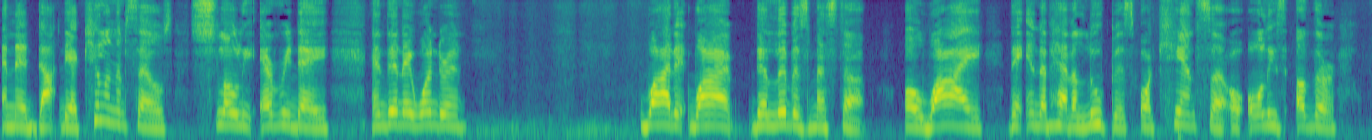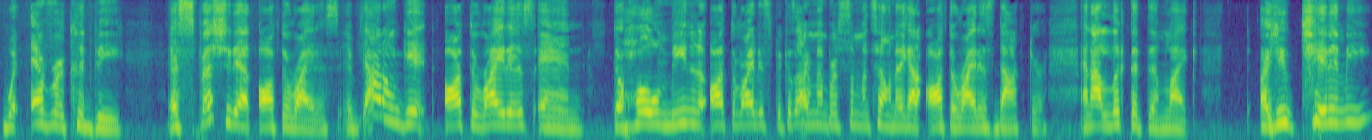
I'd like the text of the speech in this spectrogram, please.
and they're, they're killing themselves slowly every day. And then they wondering why, they, why their liver's messed up or why they end up having lupus or cancer or all these other, whatever it could be especially that arthritis. If y'all don't get arthritis and the whole meaning of arthritis because I remember someone telling me they got an arthritis doctor. And I looked at them like, are you kidding me?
